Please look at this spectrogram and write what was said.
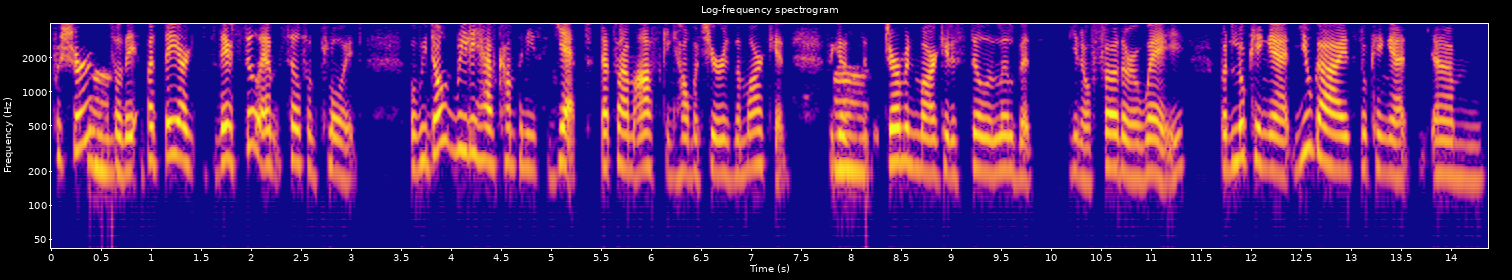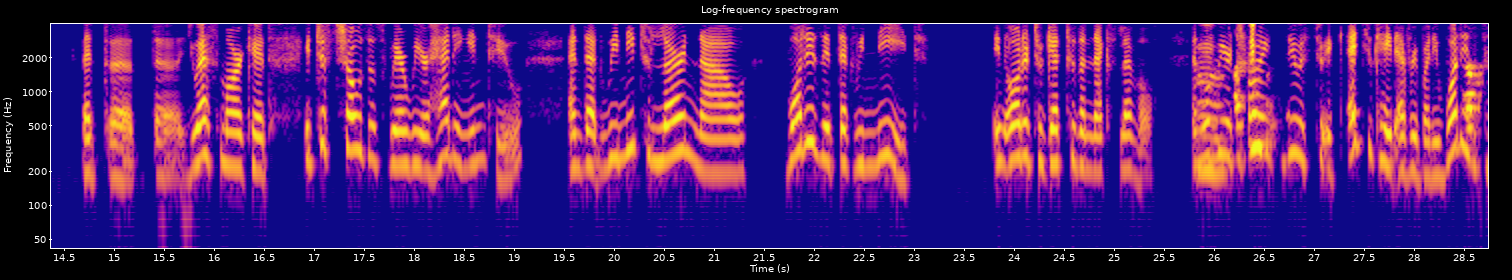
for sure. Mm. So they but they are they're still self-employed. But we don't really have companies yet. That's why I'm asking how mature is the market because Mm. the German market is still a little bit, you know, further away. But looking at you guys, looking at um, at uh, the U.S. market, it just shows us where we are heading into, and that we need to learn now what is it that we need in order to get to the next level. And what Mm, we are I think- trying to do is to educate everybody. What is the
